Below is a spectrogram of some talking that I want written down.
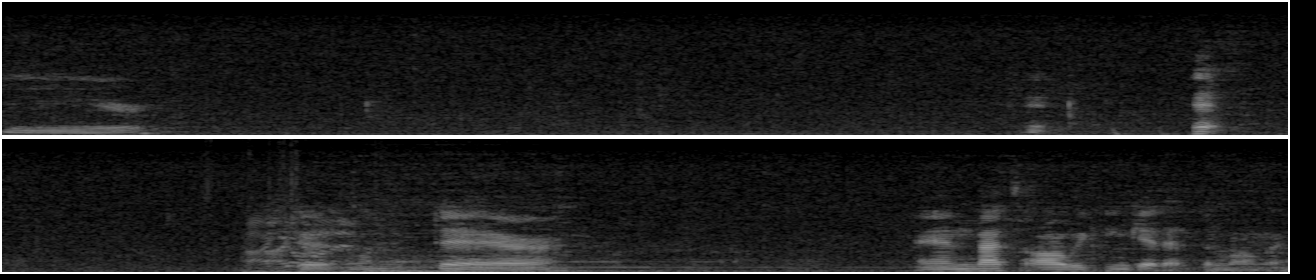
here. Hit. Hit. There's one there. And that's all we can get at the moment.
